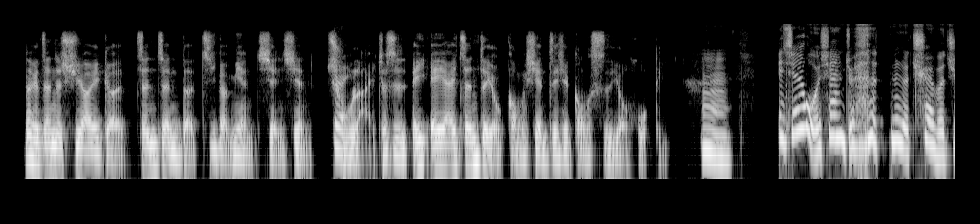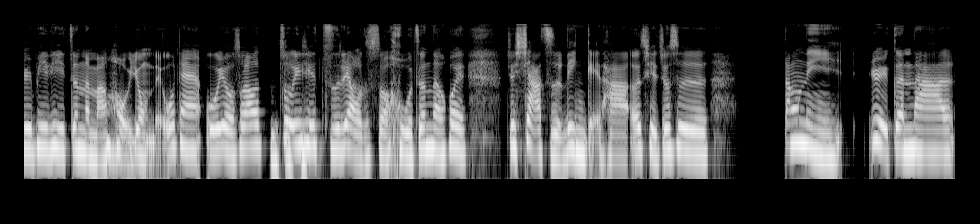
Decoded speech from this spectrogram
那个真的需要一个真正的基本面显现出来，就是 A A I 真的有贡献，这些公司有获利。嗯。哎，其实我现在觉得那个 Chat GPT 真的蛮好用的。我等下我有时候要做一些 资料的时候，我真的会就下指令给他，而且就是当你越跟他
